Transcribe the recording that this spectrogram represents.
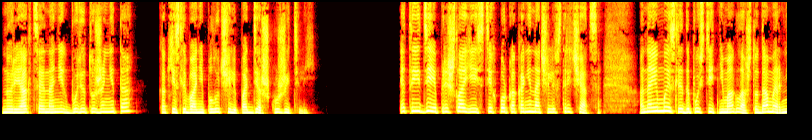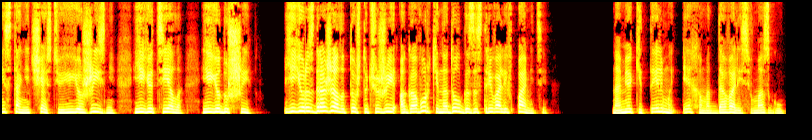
но реакция на них будет уже не та — как если бы они получили поддержку жителей. Эта идея пришла ей с тех пор, как они начали встречаться. Она и мысли допустить не могла, что Домер не станет частью ее жизни, ее тела, ее души. Ее раздражало то, что чужие оговорки надолго застревали в памяти. Намеки Тельмы эхом отдавались в мозгу.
